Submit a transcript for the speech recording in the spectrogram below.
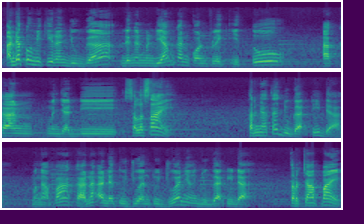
ada pemikiran juga dengan mendiamkan konflik itu akan menjadi selesai. Ternyata juga tidak. Mengapa? Karena ada tujuan-tujuan yang juga tidak tercapai.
